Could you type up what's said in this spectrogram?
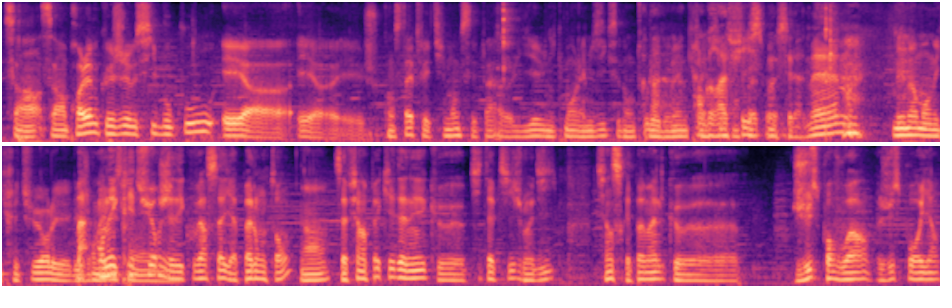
C'est un, c'est un problème que j'ai aussi beaucoup, et, euh, et, euh, et je constate effectivement que c'est pas lié uniquement à la musique, c'est dans tous les domaines en créatifs. graphisme, fait. c'est la même. Mais même en écriture, les, les Bah, en écriture, ont- j'ai découvert ça il y a pas longtemps. Hein Ça fait un paquet d'années que petit à petit, je me dis, tiens, ce serait pas mal que euh, juste pour voir, juste pour rien,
